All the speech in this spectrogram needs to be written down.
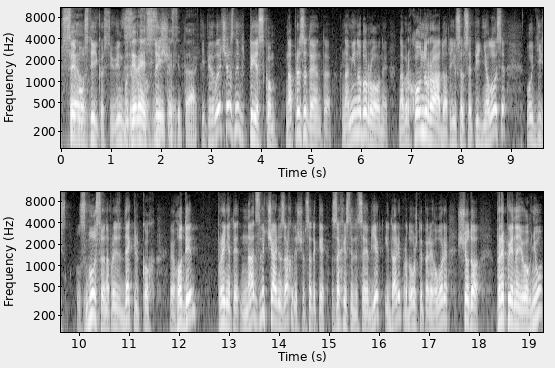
символ стійкості, він буде зірець просто знищений. стійкості, так. І під величезним тиском на президента, на Міноборони, на Верховну Раду, а тоді все все піднялося, от дійсно змусили на декількох е, годин прийняти надзвичайні заходи, щоб все-таки захистити цей об'єкт і далі продовжити переговори щодо припинення вогню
